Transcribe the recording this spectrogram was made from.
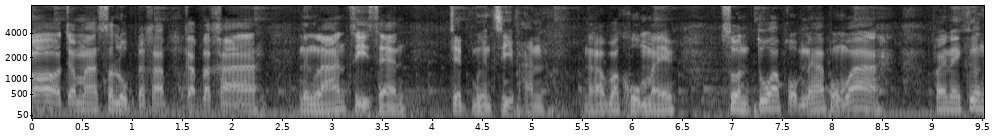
ก็จะมาสรุปนะครับกับราคา1ล้าน4แสน 74,000นะครับว่าคุ้มไหมส่วนตัวผมนะครับผมว่าภายในเครื่อง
